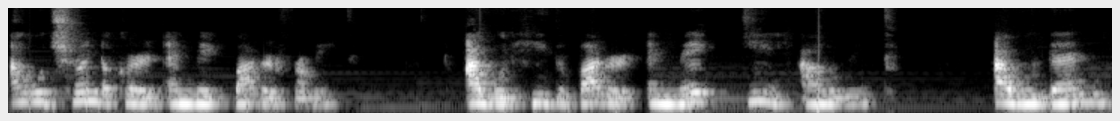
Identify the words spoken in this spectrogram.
I would churn the curd and make butter from it. I would heat the butter and make ghee out of it. I would then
